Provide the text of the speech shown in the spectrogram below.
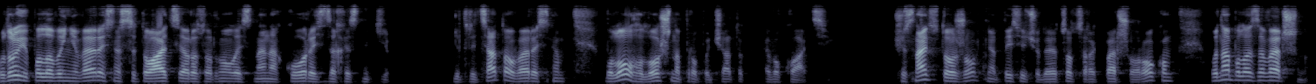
У другій половині вересня ситуація розгорнулась не на користь захисників, і 30 вересня було оголошено про початок евакуації. 16 жовтня 1941 року вона була завершена.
